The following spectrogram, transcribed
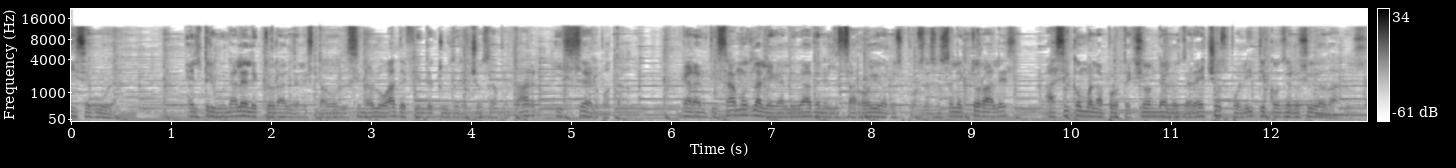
y segura. El Tribunal Electoral del Estado de Sinaloa defiende tus derechos de votar y ser votado. Garantizamos la legalidad en el desarrollo de los procesos electorales, así como la protección de los derechos políticos de los ciudadanos.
